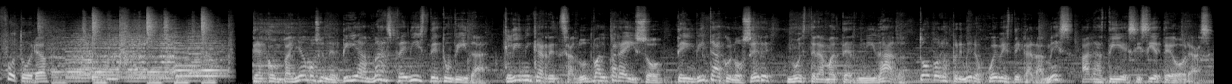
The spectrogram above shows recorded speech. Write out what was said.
futuro. Te acompañamos en el día más feliz de tu vida. Clínica Red Salud Valparaíso te invita a conocer nuestra maternidad todos los primeros jueves de cada mes a las 17 horas.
